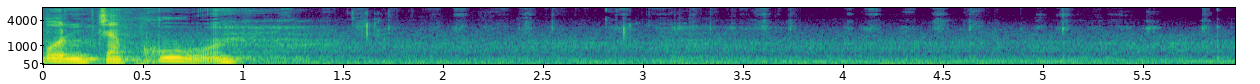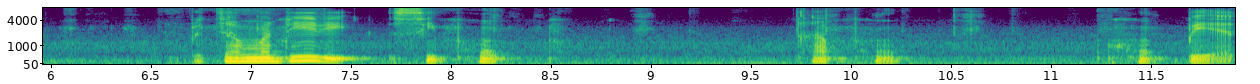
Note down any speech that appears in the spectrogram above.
บนจับคู่ประจำวันที่สิบหกทับหกหกแปด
